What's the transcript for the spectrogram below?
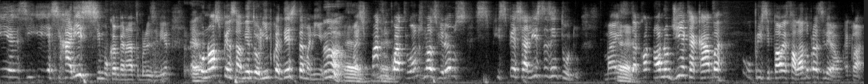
esse, esse, raríssimo campeonato brasileiro. É. O nosso pensamento olímpico é desse tamanho. Não, mas de quatro é. em quatro anos nós viramos especialistas em tudo. Mas é. da, no dia que acaba, o principal é falar do Brasileirão, é claro.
